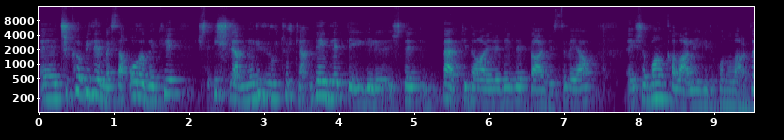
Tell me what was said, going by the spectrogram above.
e, çıkabilir mesela oradaki işte işlemleri yürütürken devletle ilgili işte belki daire, devlet dairesi veya e, işte bankalarla ilgili konularda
